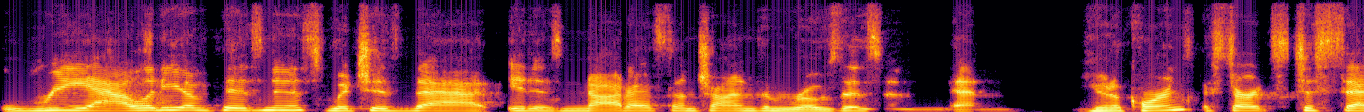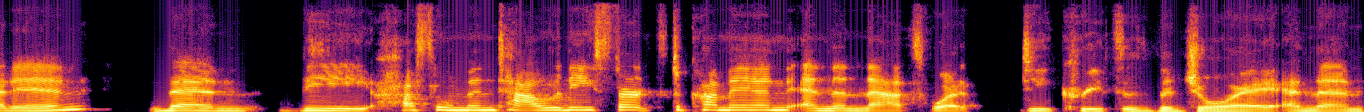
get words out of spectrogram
reality of business, which is that it is not all sunshines and roses and, and unicorns, starts to set in, then the hustle mentality starts to come in. And then that's what decreases the joy. And then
